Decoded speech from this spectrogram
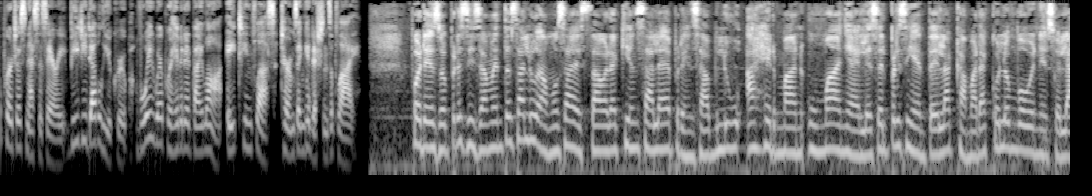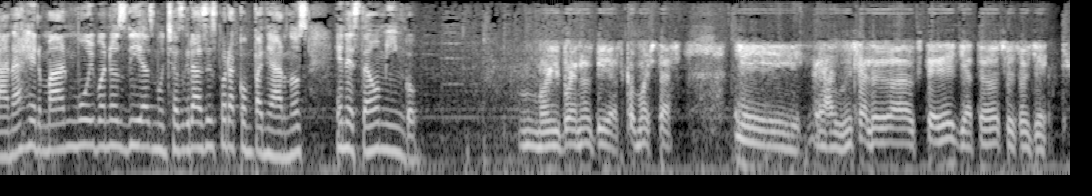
No purchase necessary. VGW Group. Void where prohibited by law. 18 plus. Terms and conditions apply. Por eso precisamente saludamos a esta hora aquí en Sala de Prensa Blue a Germán Umaña. Él es el presidente de la Cámara Colombo-Venezolana. Germán, muy buenos días. Muchas gracias por acompañarnos en este domingo. Muy buenos días, ¿cómo estás? Eh, un saludo a ustedes y a todos sus oyentes.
